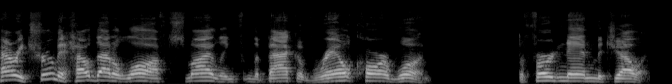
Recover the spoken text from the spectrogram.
Harry Truman held that aloft, smiling from the back of rail car one, the Ferdinand Magellan.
